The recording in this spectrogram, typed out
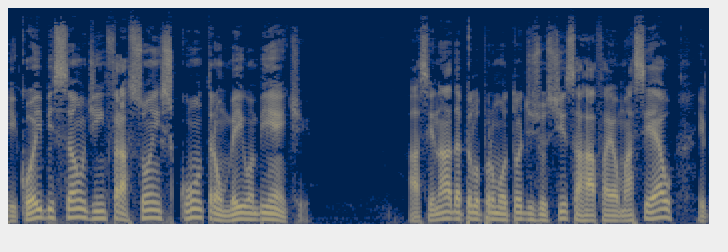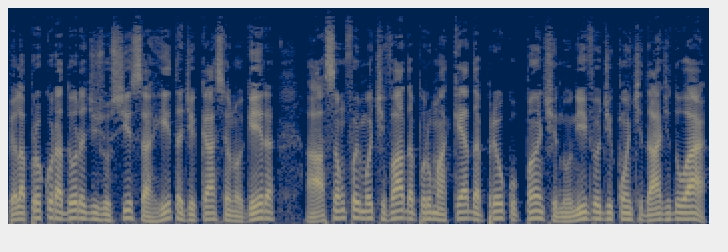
e coibição de infrações contra o meio ambiente. Assinada pelo promotor de justiça Rafael Maciel e pela procuradora de justiça Rita de Cássia Nogueira, a ação foi motivada por uma queda preocupante no nível de quantidade do ar,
